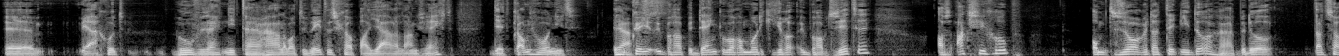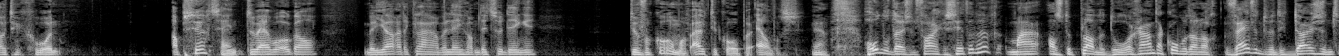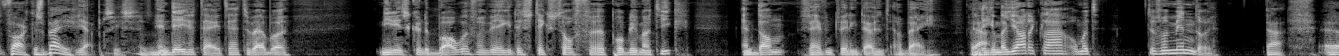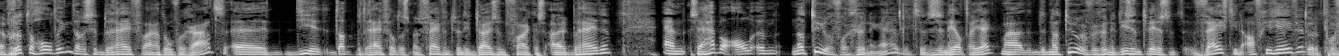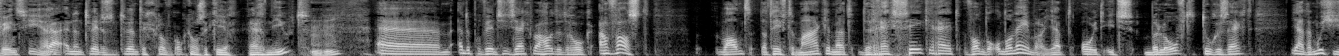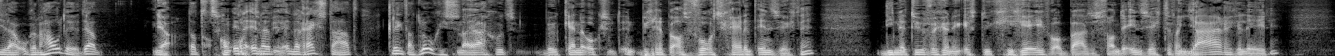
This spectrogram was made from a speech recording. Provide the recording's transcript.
Eh, ja, goed, we hoeven zeg, niet te herhalen wat de wetenschap al jarenlang zegt. Dit kan gewoon niet. Ja. Hoe kun je überhaupt bedenken, waarom moet ik hier überhaupt zitten als actiegroep om te zorgen dat dit niet doorgaat? Ik bedoel, dat zou toch gewoon absurd zijn, terwijl we ook al miljarden klaar hebben liggen om dit soort dingen te voorkomen of uit te kopen elders. Ja. 100.000 varkens zitten er, maar als de plannen doorgaan, dan komen er nog 25.000 varkens bij. Ja, precies. In deze tijd, hè, terwijl we niet eens kunnen bouwen vanwege de stikstofproblematiek. en dan 25.000 erbij. Er Ja. liggen miljarden klaar om het te verminderen. Ja. Eh, Rutte Holding, dat is het bedrijf waar het over gaat. Eh, die, dat bedrijf wil dus met 25.000 varkens uitbreiden. En ze hebben al een natuurvergunning. Hè. Dat is een heel traject, maar de natuurvergunning die is in 2015 afgegeven. Door de provincie, ja. Ja, en in 2020 geloof ik ook nog eens een keer hernieuwd. Ehm, en de provincie zegt, we houden er ook aan vast. Want dat heeft te maken met de rechtszekerheid van de ondernemer. Je hebt ooit iets beloofd, toegezegd. Ja, dan moet je je daar ook aan houden. Ja, Ja. Dat in, in, een, in een rechtsstaat klinkt dat logisch. Nou ja, goed. We kennen ook begrippen als voortschrijdend inzicht. Hè? Die natuurvergunning is natuurlijk gegeven op basis van de inzichten van jaren geleden.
